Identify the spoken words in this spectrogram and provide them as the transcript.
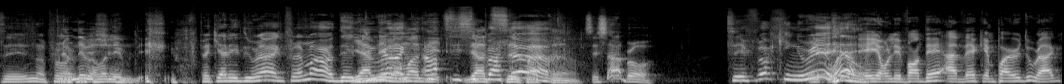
C'est non, Il a amené vraiment des. Fait qu'il y a les durags, vraiment, des Il durags vraiment des. des anticipateurs. anticipateurs. C'est ça, bro. C'est fucking real. Et on les vendait avec Empire Durag.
